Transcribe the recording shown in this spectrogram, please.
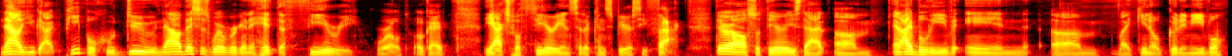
Now you got people who do. Now this is where we're gonna hit the theory world. Okay, the actual theory instead of conspiracy fact. There are also theories that, um, and I believe in, um, like you know, good and evil.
